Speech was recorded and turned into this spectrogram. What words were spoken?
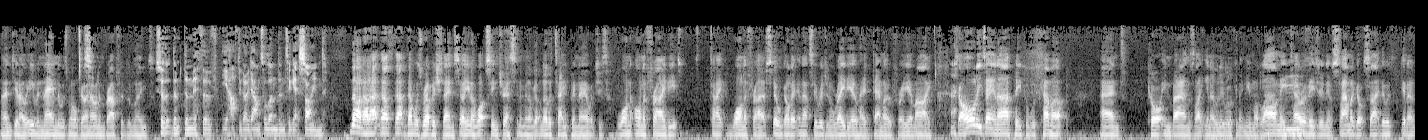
and you know, even then there was more going on in Bradford than Leeds. So the, the the myth of you have to go down to London to get signed. No, no, that, that that that was rubbish then. So you know what's interesting? I mean, I've got another tape in there, which is one on a Friday. It's type one a Friday. I've still got it, and that's the original Radiohead demo for EMI. so all these A and R people would come up and caught in bands like you know they were looking at New Model Army, Mm. Terrorvision, you know Slammer got signed. There was you know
